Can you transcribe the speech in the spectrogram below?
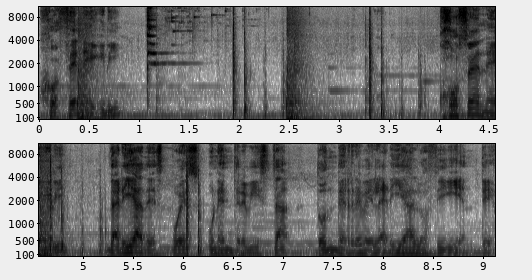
José Negri José Negri daría después una entrevista donde revelaría lo siguiente.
